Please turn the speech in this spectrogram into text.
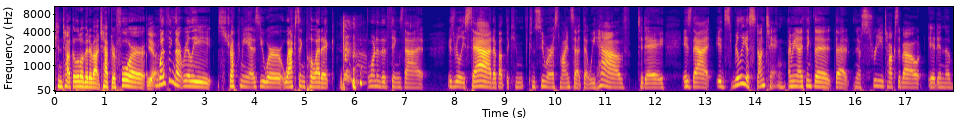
can talk a little bit about chapter four. Yeah. One thing that really struck me as you were waxing poetic, uh, one of the things that is really sad about the com- consumerist mindset that we have today is that it's really a stunting. I mean, I think that that you know Sri talks about it in the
